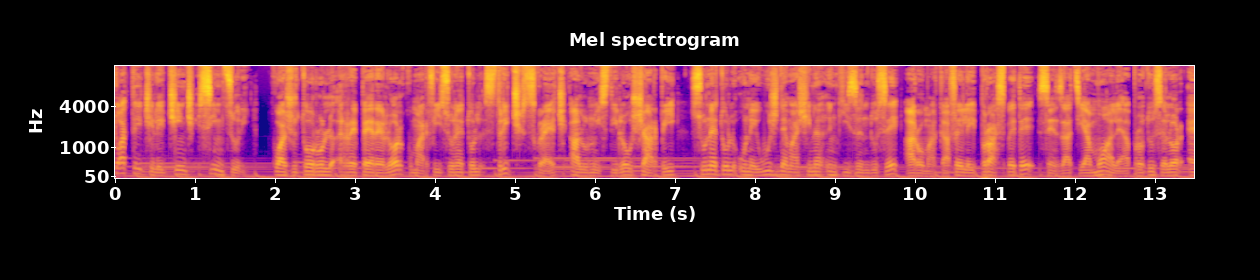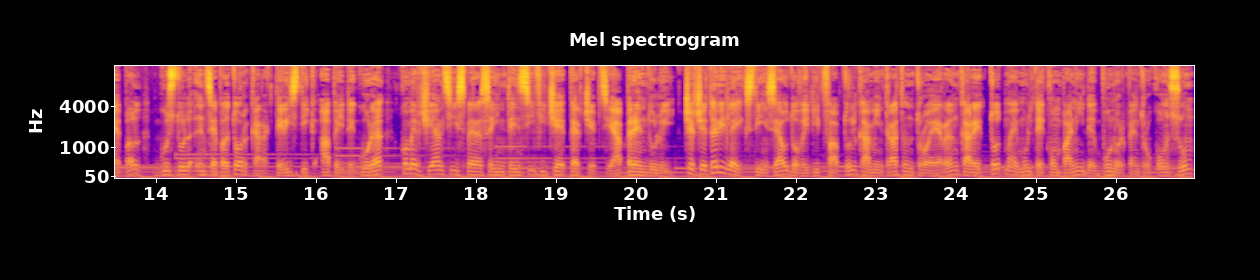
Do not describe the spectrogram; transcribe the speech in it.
toate cele cinci simțuri, cu ajutorul reperelor, cum ar fi sunetul stitch scratch al unui stilou Sharpie, sunetul unei uși de mașină închizându-se, aroma cafelei proaspete, senzația moale a produselor Apple, gustul înțepător caracteristic apei de gură, comercianții speră să intensifice percepția brandului. Cercetările extinse au dovedit faptul că am intrat într-o eră în care tot mai multe companii de bunuri pentru consum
